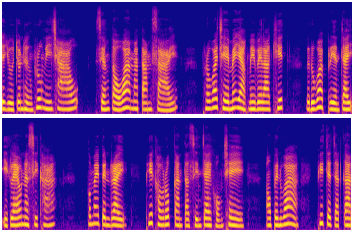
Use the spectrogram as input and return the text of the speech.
จะอยู่จนถึงพรุ่งนี้เช้า เสียงต่อว่ามาตามสาย เพราะว่าเชไม่อยากมีเวลาคิด หรือว่าเปลี่ยนใจอีกแล้วนะสิคะ ก็ไม่เป็นไร พี่เคารพการตัดสินใจของเช เอาเป็นว่าพี่จะจัดการ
